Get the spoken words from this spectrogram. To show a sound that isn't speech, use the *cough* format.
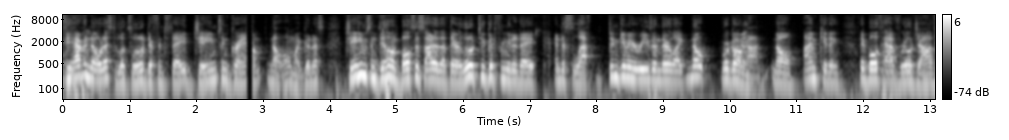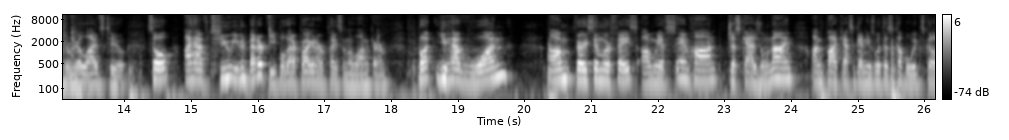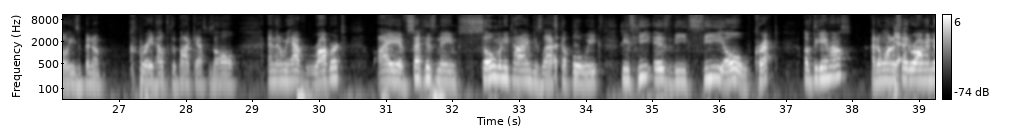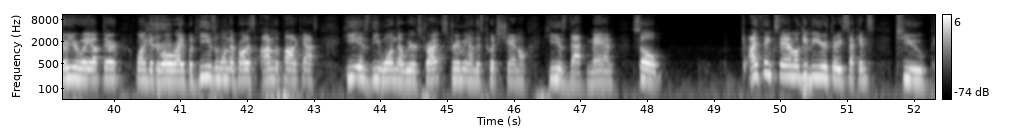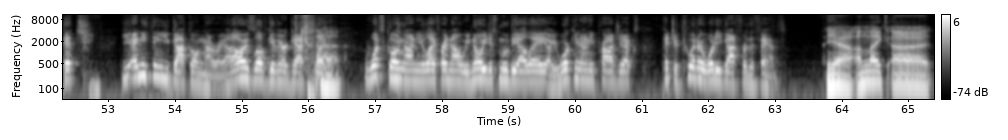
if you haven't noticed, it looks a little different today. James and Graham, no, oh my goodness, James and Dylan both decided that they're a little too good for me today and just left. Didn't give me a reason. They're like, nope, we're going on. No, I'm kidding. They both have real jobs and real lives too. So I have two even better people that are probably going to replace them in the long term. But you have one um, very similar face. Um, we have Sam Hahn, Just Casual Nine, on the podcast again. He was with us a couple weeks ago. He's been a great help for the podcast as a whole. And then we have Robert. I have said his name so many times these last couple of weeks because he is the CEO, correct, of the Game House. I don't want to yeah. say it wrong. I know you're way up there. Want to get the role right, *laughs* but he is the one that brought us onto the podcast. He is the one that we are stri- streaming on this Twitch channel. He is that man. So I think Sam, I'll give you your 30 seconds to pitch you, anything you got going on right. I always love giving our guests like *laughs* what's going on in your life right now. We know you just moved to LA. Are you working on any projects? Pitch your Twitter. What do you got for the fans? Yeah, unlike uh,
